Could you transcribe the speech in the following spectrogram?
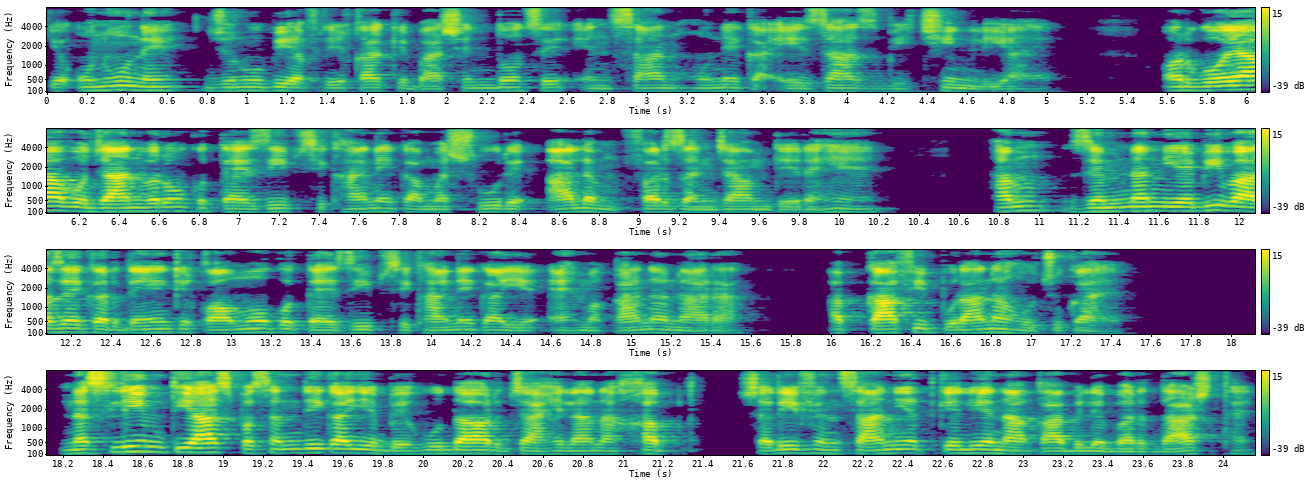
کہ انہوں نے جنوبی افریقہ کے باشندوں سے انسان ہونے کا اعزاز بھی چھین لیا ہے۔ اور گویا وہ جانوروں کو تہذیب سکھانے کا مشہور عالم فرض انجام دے رہے ہیں۔ ہم ضمن یہ بھی واضح کر دیں کہ قوموں کو تہذیب سکھانے کا یہ احمقانہ نعرہ اب کافی پرانا ہو چکا ہے۔ نسلی امتیاز پسندی کا یہ بیہودہ اور جاہلانہ خبت شریف انسانیت کے لیے ناقابل برداشت ہے۔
